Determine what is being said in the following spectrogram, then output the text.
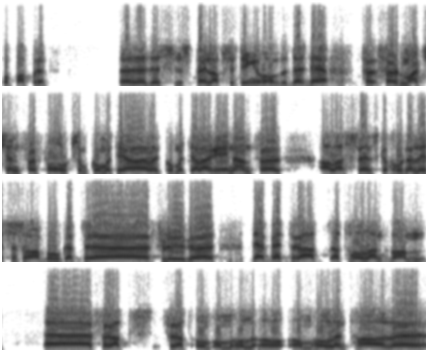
på pappret. Det, det spelar absolut ingen roll. Det, det, för, för, matchen, för folk som kommer till, kommer till arenan, för alla svenska journalister som har bokat uh, flygor. Det är bättre att, att Holland vann. Uh, för att, för att om, om, om Holland har uh,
